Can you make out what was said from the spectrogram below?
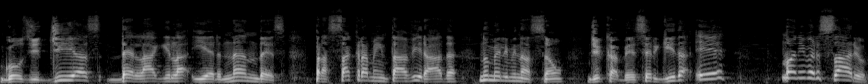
Gols de Dias, Del Águila e Hernández para sacramentar a virada numa eliminação de cabeça erguida e no aniversário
